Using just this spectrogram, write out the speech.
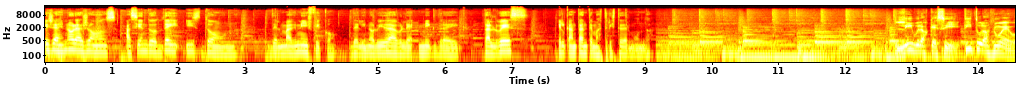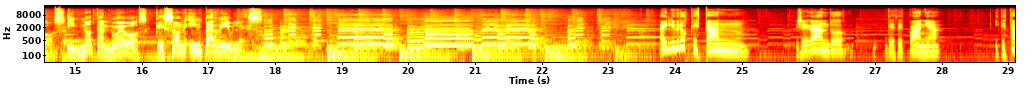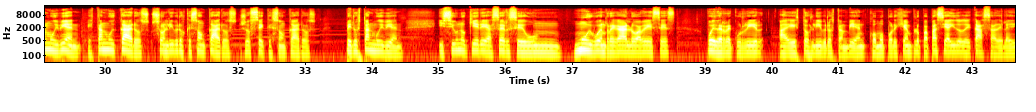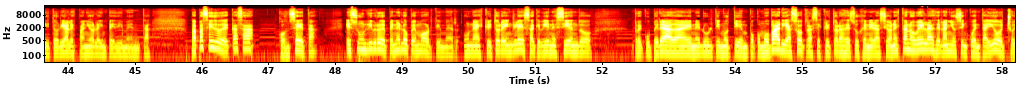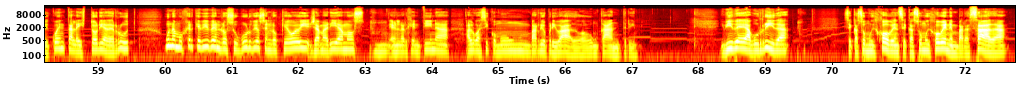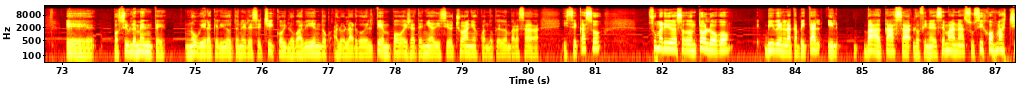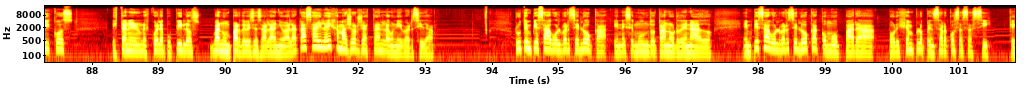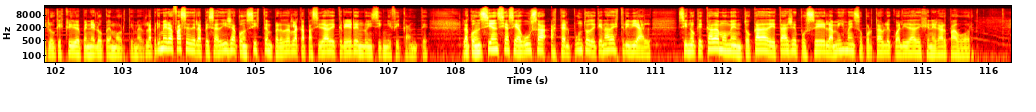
Ella es Nora Jones haciendo Day is Dawn del magnífico, del inolvidable Nick Drake, tal vez el cantante más triste del mundo. Libros que sí, títulos nuevos y no tan nuevos que son imperdibles. Hay libros que están llegando desde España y que están muy bien, están muy caros, son libros que son caros, yo sé que son caros, pero están muy bien. Y si uno quiere hacerse un muy buen regalo a veces, puede recurrir a estos libros también, como por ejemplo Papá se ha ido de casa de la editorial española Impedimenta. Papá se ha ido de casa con Z, es un libro de Penélope Mortimer, una escritora inglesa que viene siendo recuperada en el último tiempo, como varias otras escritoras de su generación. Esta novela es del año 58 y cuenta la historia de Ruth, una mujer que vive en los suburbios en lo que hoy llamaríamos en la Argentina algo así como un barrio privado o un country. Vive aburrida, se casó muy joven, se casó muy joven embarazada, eh, posiblemente no hubiera querido tener ese chico y lo va viendo a lo largo del tiempo. Ella tenía 18 años cuando quedó embarazada y se casó. Su marido es odontólogo, vive en la capital y va a casa los fines de semana. Sus hijos más chicos están en una escuela pupilos, van un par de veces al año a la casa y la hija mayor ya está en la universidad. Ruth empieza a volverse loca en ese mundo tan ordenado. Empieza a volverse loca como para, por ejemplo, pensar cosas así. Que es lo que escribe Penélope Mortimer. La primera fase de la pesadilla consiste en perder la capacidad de creer en lo insignificante. La conciencia se aguza hasta el punto de que nada es trivial, sino que cada momento, cada detalle posee la misma insoportable cualidad de generar pavor.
